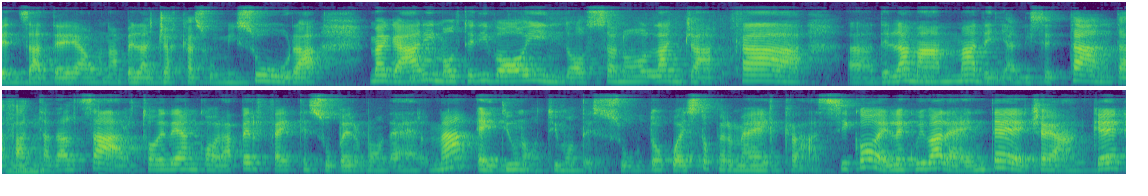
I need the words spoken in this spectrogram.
pensate a una bella giacca su misura, magari molte di voi indossano la giacca uh, della mamma degli anni 70 fatta mm. dal sarto ed è ancora perfetta e super moderna e di un ottimo tessuto, questo per me è il classico e l'equivalente c'è anche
